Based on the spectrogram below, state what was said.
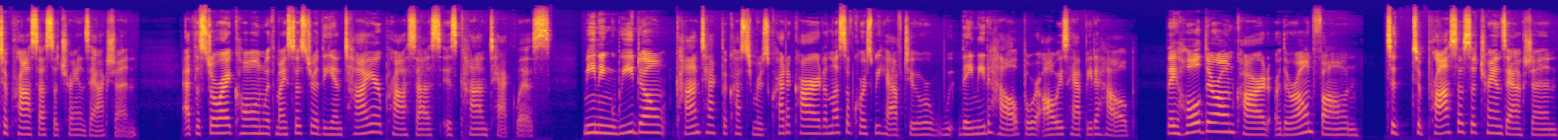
to process a transaction. At the store I co-own with my sister, the entire process is contactless, meaning we don't contact the customer's credit card unless, of course, we have to or they need help. We're always happy to help. They hold their own card or their own phone to, to process a transaction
